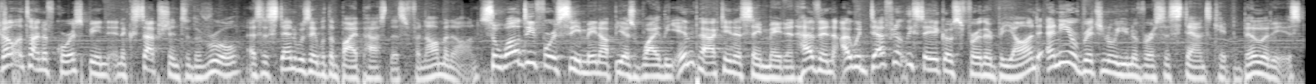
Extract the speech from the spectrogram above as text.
Valentine, of course, being an exception to the rule, as his stand was able to bypass this phenomenon. So while D4C may not be as widely impacting as, say, Made in Heaven, I would definitely say it goes further beyond any original universe's stand's capabilities,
